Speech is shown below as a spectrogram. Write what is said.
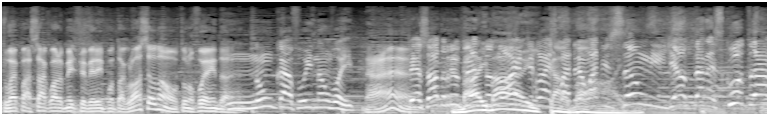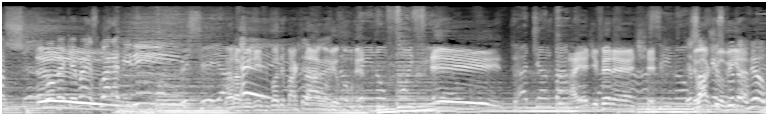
Tu vai passar agora o mês de fevereiro em Ponta Grossa ou não? Tu não foi ainda? Nunca fui, não vou ir. Ah. Pessoal do Rio Grande do bye, Norte, cowboy. padrão lá de São Miguel, tá na escuta. Vamos ver quem mais, Guaramirim. Guaramirim ficou debaixo d'água, viu? Como é? Eita! Aí é diferente. Pessoal uma que escuta, chuvinha. viu?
